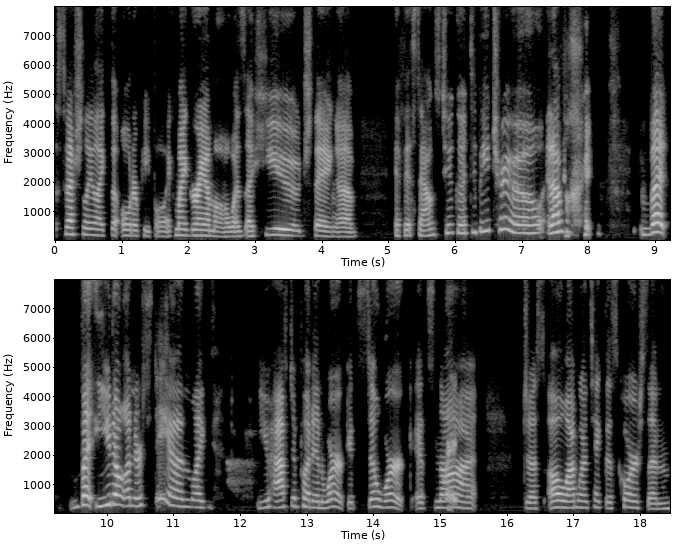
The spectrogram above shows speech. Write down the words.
especially like the older people like my grandma was a huge thing of if it sounds too good to be true and i'm like but but you don't understand like you have to put in work. It's still work. It's not just oh i'm going to take this course and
